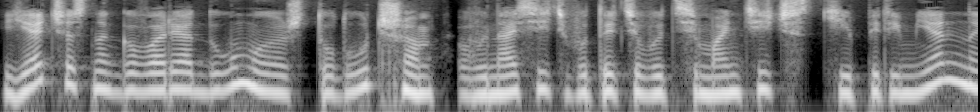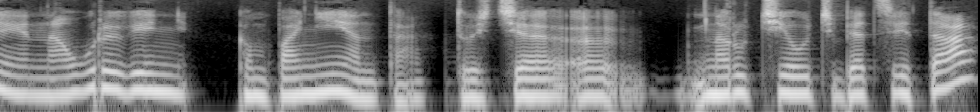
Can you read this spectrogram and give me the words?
Я, честно говоря, думаю, что лучше выносить вот эти вот семантические переменные на уровень компонента. То есть э, э, на руте у тебя цвета,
